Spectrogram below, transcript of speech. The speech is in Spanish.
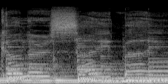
colors side by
